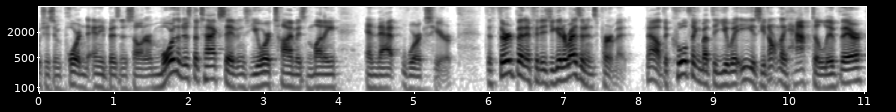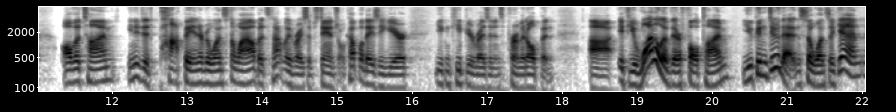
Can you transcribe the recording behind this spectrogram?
which is important to any business owner, more than just the tax savings. Your time is money, and that works here. The third benefit is you get a residence permit. Now, the cool thing about the UAE is you don't really have to live there all the time. You need to pop in every once in a while, but it's not really very substantial. A couple days a year, you can keep your residence permit open. Uh, if you want to live there full time, you can do that. And so, once again,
